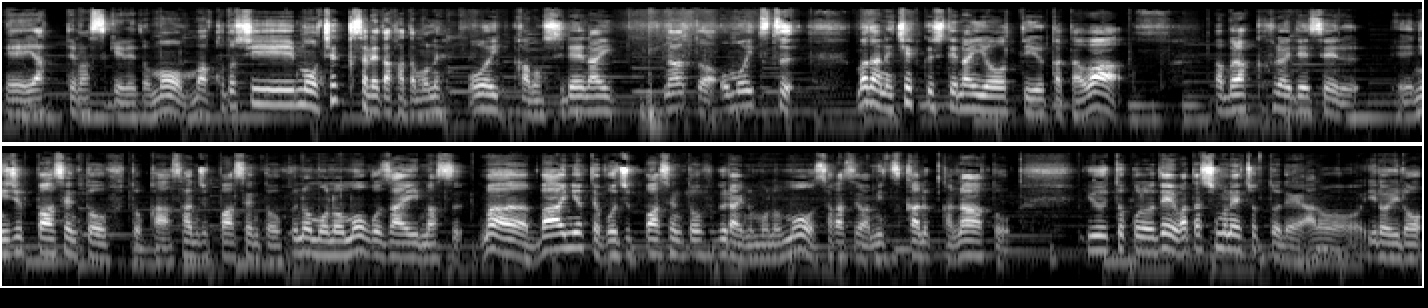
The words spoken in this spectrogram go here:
えー、やってますけれども、まあ、今年もチェックされた方もね多いかもしれないなとは思いつつまだねチェックしてないよっていう方は、まあ、ブラックフライデーセール20%オフとか30%オフのものもございます。まあ場合によっては50%オフぐらいのものも探せば見つかるかなというところで私もねちょっとねあのいろいろ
